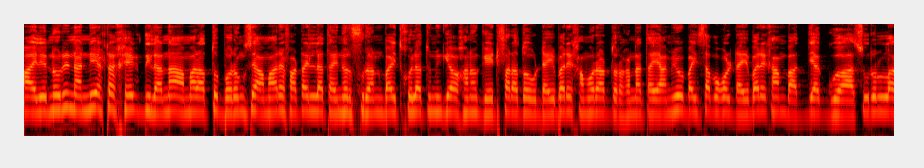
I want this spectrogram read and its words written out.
মাইলে নরি নানি একটা খেক দিলা না আমার আতো বরংসে আমারে ফাটাইলা তাইনোর ফুরান বাইত খোলা তুমি গিয়া ওখানে গেট ফারা তো ড্রাইভারে খামর আর দরকার না তাই আমিও বাইসা বকল ড্রাইভারে খাম বাদ দিয়া গুয়া সুরুল্লাহ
